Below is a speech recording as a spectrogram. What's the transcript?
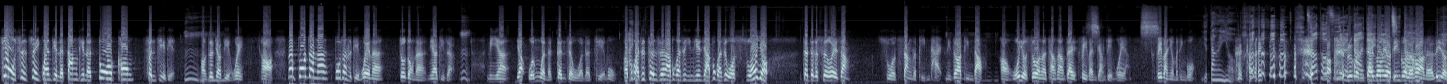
就是最关键的当天的多空分界点。嗯，哦，这叫嗯，点位。好、那波段呢？波段的点位呢？周董呢？你要记着，嗯，你呀、要稳稳的跟着我的节目啊，哎不管是正身啊，不管是赢天下，不管是我所有在这个社会上所上的平台，你都要听到。嗯好、我有时候呢，常常在非凡讲点位啊。是。非凡你有没有听过？也当然有，当 然 只要投资人，如果你在说没有听过的话，呢，立总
